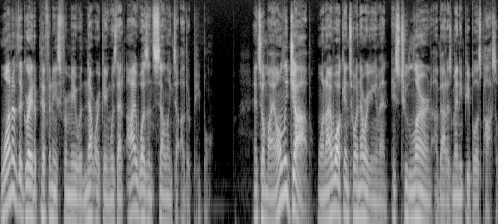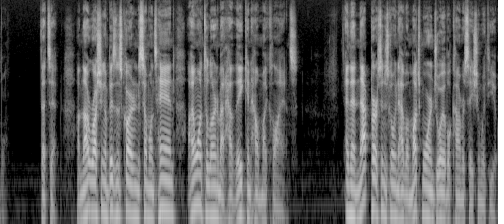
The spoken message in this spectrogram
One of the great epiphanies for me with networking was that I wasn't selling to other people. And so my only job when I walk into a networking event is to learn about as many people as possible. That's it. I'm not rushing a business card into someone's hand. I want to learn about how they can help my clients. And then that person is going to have a much more enjoyable conversation with you.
